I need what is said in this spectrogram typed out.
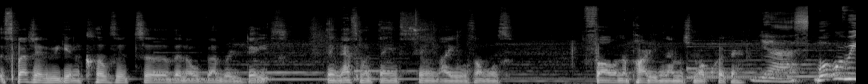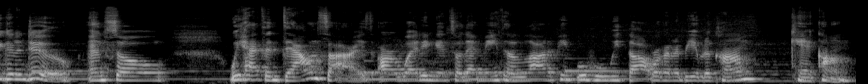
especially as we're getting closer to the November dates, I think that's when things seem like it was almost falling apart even that much more quicker. Yes. What were we gonna do? And so we had to downsize our wedding, and so that means that a lot of people who we thought were gonna be able to come can't come.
